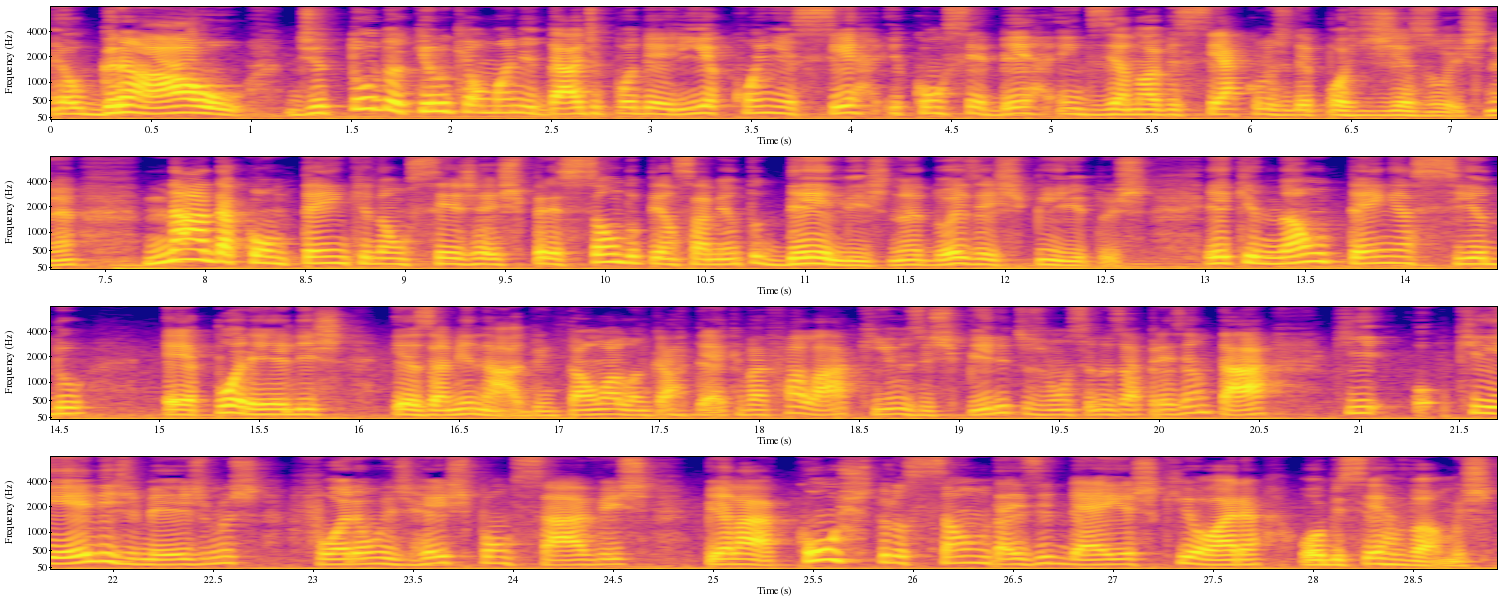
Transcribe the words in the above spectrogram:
é o graal de tudo aquilo que a humanidade poderia conhecer e conceber em 19 séculos depois de Jesus. Né? Nada contém que não seja a expressão do pensamento deles, né, dos espíritos, e que não tenha sido é, por eles examinado. Então, Allan Kardec vai falar que os espíritos vão se nos apresentar que, que eles mesmos foram os responsáveis pela construção das ideias que ora observamos.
